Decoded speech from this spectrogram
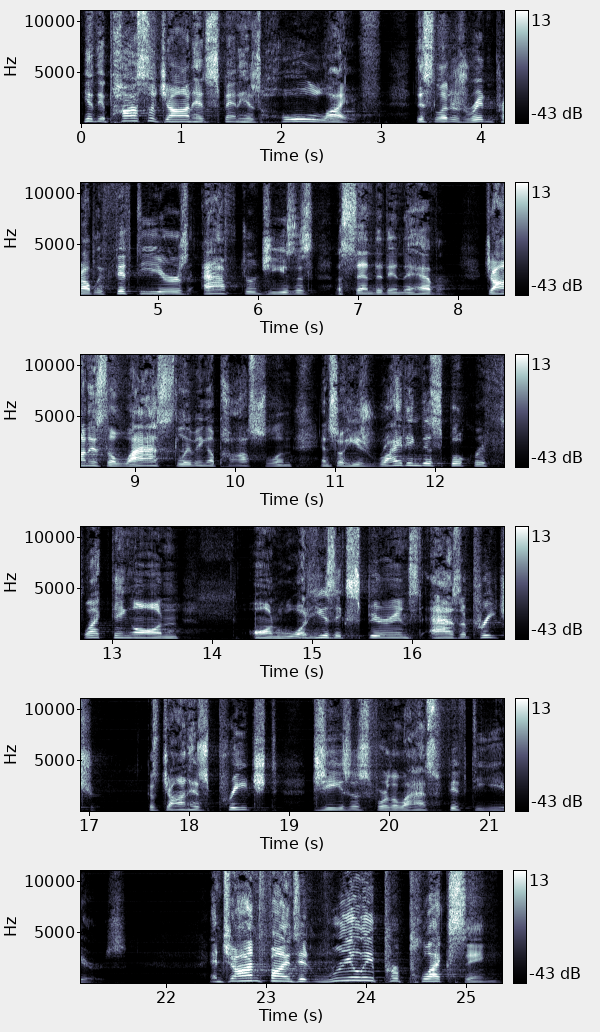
You know, the Apostle John had spent his whole life. This letter is written probably 50 years after Jesus ascended into heaven. John is the last living apostle, and, and so he's writing this book reflecting on, on what he has experienced as a preacher. Because John has preached Jesus for the last 50 years. And John finds it really perplexing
